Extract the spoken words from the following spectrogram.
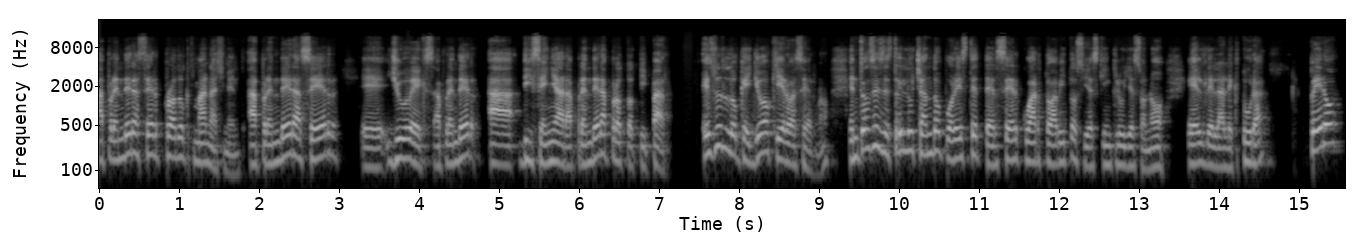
aprender a hacer product management, aprender a hacer eh, UX, aprender a diseñar, aprender a prototipar. Eso es lo que yo quiero hacer, ¿no? Entonces estoy luchando por este tercer, cuarto hábito, si es que incluyes o no el de la lectura, pero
